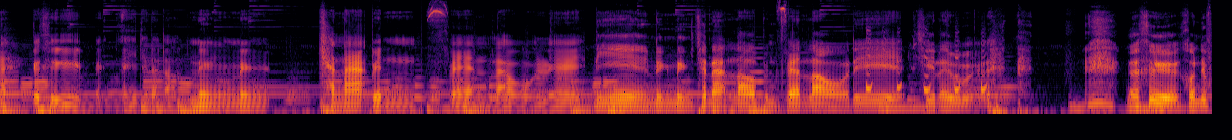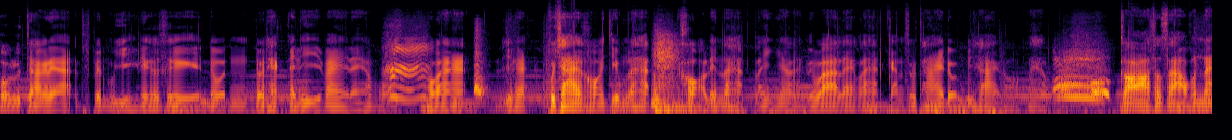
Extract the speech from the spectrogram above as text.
นะ ก็คือเอ้ยเดี๋ยวเดี๋ยวเดี๋ยวหนึ่งหนึ่งชนะเป็นแฟนเราเลย นี่หนึ่งหนึ่งชนะเราเป็นแฟนเราดิชื่ออะไรวะ ก็คือคนที่ผมรู้จักเนี่ยที่เป็นผู้หญิงเนี่ยก็คือโดนโดนแท็กไอดีไปนะครับผมเพราะว่านี่แหละผู้ชายขอยืมรหัสขอเล่นรหัสอะไรเงี้ยหรือว่าแลกรหัสกันสุดท้ายโดนผู้ชายหลอกนะครับ ก็สาวๆคนไหน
